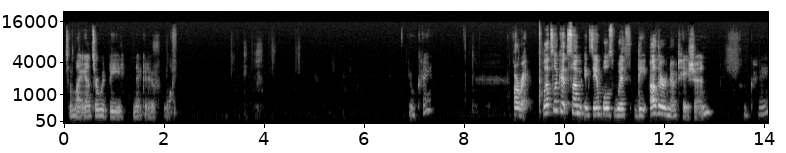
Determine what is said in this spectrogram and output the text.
So my answer would be negative 1. Okay. All right, Let's look at some examples with the other notation. Okay.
